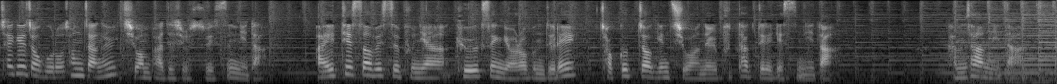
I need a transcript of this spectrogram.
체계적으로 성장을 지원받으실 수 있습니다. IT 서비스 분야 교육생 여러분들의 적극적인 지원을 부탁드리겠습니다. 감사합니다.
